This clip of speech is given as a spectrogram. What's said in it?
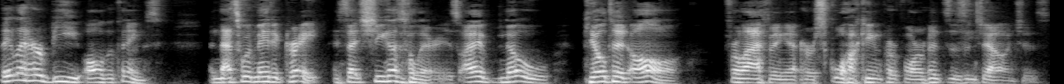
they let her be all the things and that's what made it great is that she was hilarious i have no guilt at all for laughing at her squawking performances and challenges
